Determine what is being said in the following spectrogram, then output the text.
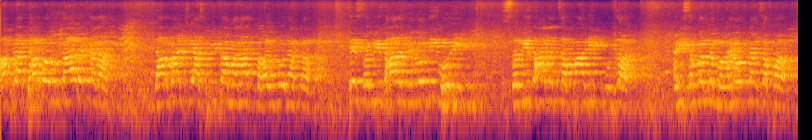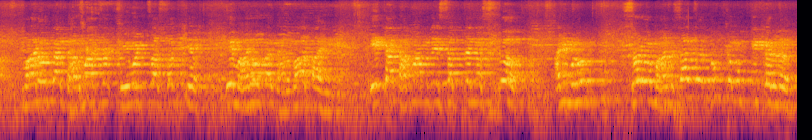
आपला धर्म उदार करा. धर्माची अस्मिता मनात बाळगू नका. हे संविधान विरोधी होईल. संविधान जपा आणि पूजा आणि संबंध मानवता जपा मानवता धर्माचा शेवटचा सत्य हे मानवता धर्मात आहे. एका धर्मामध्ये सत्य नसतं आणि म्हणून सर्व माणसाचं दुःख मुक्ती करणं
